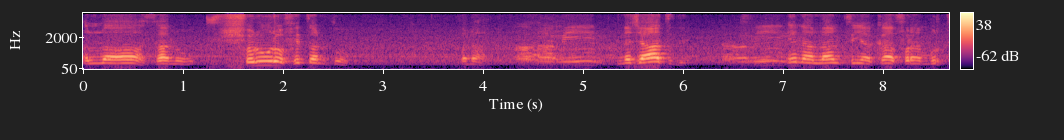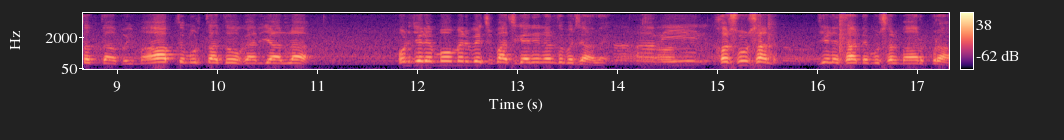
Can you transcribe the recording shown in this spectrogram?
اللہ سانو شرور و فتن تو بنا۔ نجات دے۔ یہاں لانتی کافر مرتدہ بھائی آپ تو مرتد ہو گئے یا اللہ۔ ہوں جہے مومن بچ بچ گئے یہاں تو بچا لے۔ خصوصاً جہے سارے مسلمان برا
